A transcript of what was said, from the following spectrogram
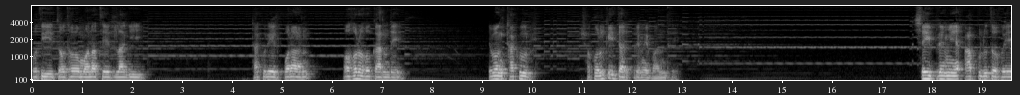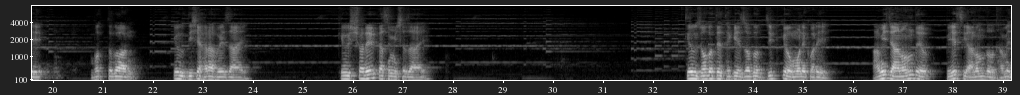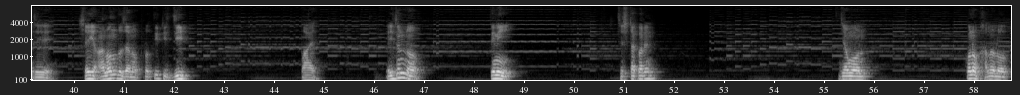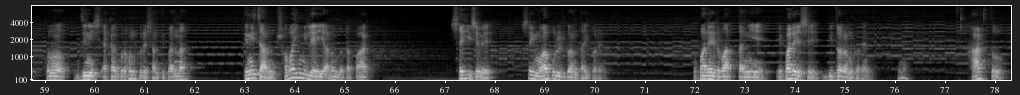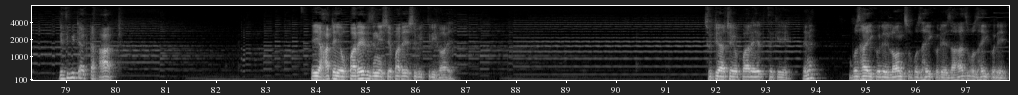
পতিত অধম অনাথের লাগি ঠাকুরের পরাণ অহরহ কান্দে এবং ঠাকুর সকলকেই তার প্রেমে বাঁধে। সেই প্রেমে আপ্লুত হয়ে ভক্তগণ কেউ দিশেহারা হয়ে যায়, কেউ ঈশ্বরের কাছে মিশে যায়। কেউ জগতে থেকে জগৎ জীবকেও মনে করে আমি যে আনন্দে পেয়েছি আনন্দ ধামে যেয়ে, সেই আনন্দ যেন প্রতিটি জীব পায়। এই জন্য তিনি চেষ্টা করেন। যেমন কোনো ভালো লোক, কোনো জিনিস একা গ্রহণ করে শান্তি পান না, তিনি চান সবাই মিলে এই আনন্দটা পাক। সেই হিসেবে সেই মহাপুরুষগণ তাই করেন। ওপারের বার্তা নিয়ে এপারে এসে বিতরণ করেন। হাট তো, পৃথিবীটা একটা হাট। এই হাটে ওপারের জিনিস এপারে এসে বিক্রি হয়। ছুটে আসে ওপারের থেকে, তাই না? বোঝাই করে, লঞ্চ বোঝাই করে, জাহাজ বোঝাই করে,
